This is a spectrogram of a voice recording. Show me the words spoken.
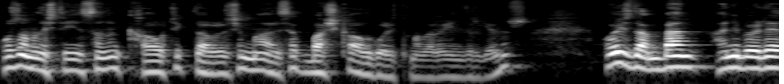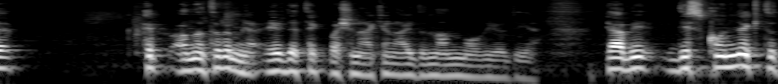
o zaman işte insanın kaotik davranışı maalesef başka algoritmalara indirgenir. O yüzden ben hani böyle hep anlatırım ya evde tek başınayken aydınlanma oluyor diye. Ya bir disconnected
